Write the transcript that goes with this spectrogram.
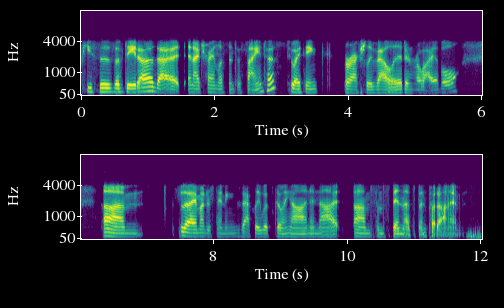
pieces of data that, and I try and listen to scientists who I think are actually valid and reliable um, so that I'm understanding exactly what's going on and not um, some spin that's been put on it.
